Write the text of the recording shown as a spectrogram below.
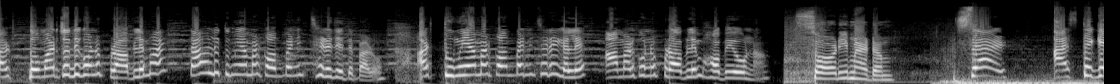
আর তোমার যদি কোনো প্রবলেম হয় তাহলে তুমি আমার কোম্পানি ছেড়ে যেতে পারো। আর তুমি আমার কোম্পানি ছেড়ে গেলে আমার কোনো প্রবলেম হবেও না। সরি ম্যাডাম স্যার আজ থেকে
